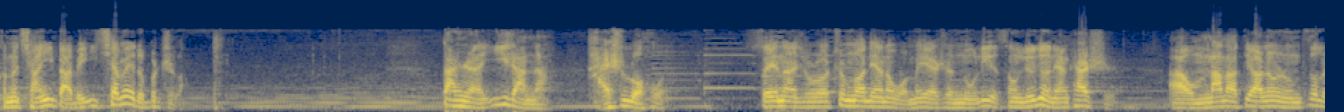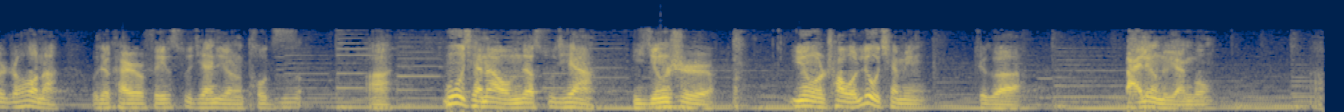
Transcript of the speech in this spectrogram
可能强一百倍、一千倍都不止了，但是依然呢还是落后的。所以呢，就是说这么多年呢，我们也是努力，从零九年开始啊，我们拿到第二轮融资了之后呢，我就开始飞宿迁进行投资。啊，目前呢，我们在宿迁啊，已经是拥有超过六千名这个白领的员工，啊，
